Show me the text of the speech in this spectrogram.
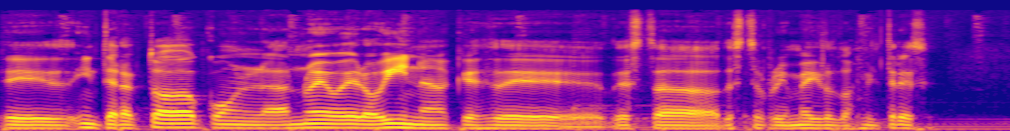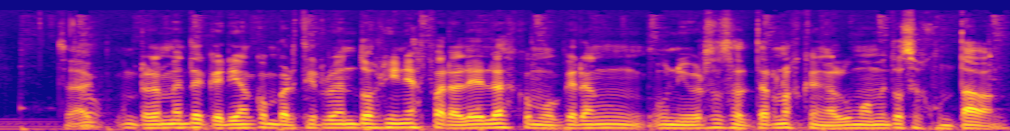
eh, interactuaba con la nueva heroína que es de, de esta, de este remake del 2013. O sea, Oh. realmente querían convertirlo en dos líneas paralelas como que eran universos alternos que en algún momento se juntaban.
